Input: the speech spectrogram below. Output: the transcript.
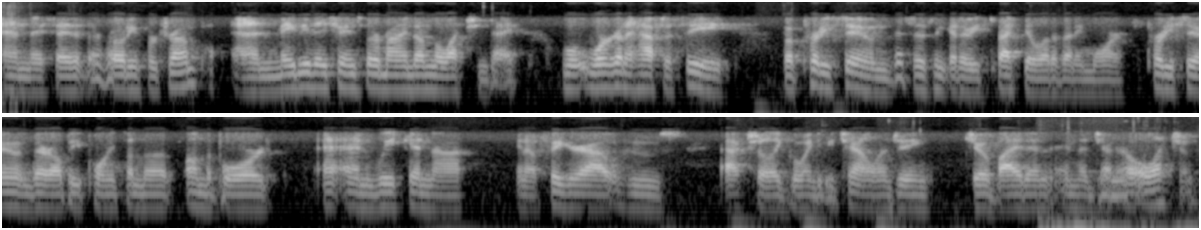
and they say that they're voting for Trump, and maybe they change their mind on election day. Well, we're going to have to see. But pretty soon, this isn't going to be speculative anymore. Pretty soon, there will be points on the on the board, and we can uh, you know figure out who's actually going to be challenging Joe Biden in the general election.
